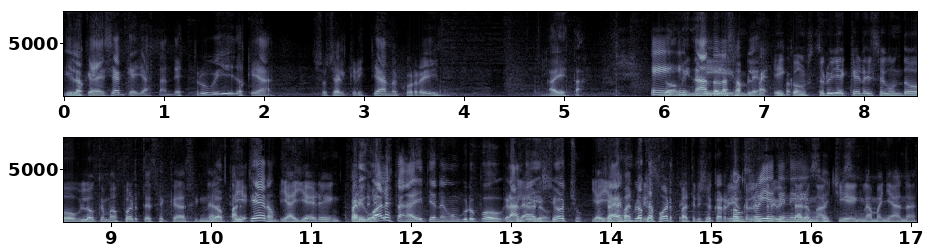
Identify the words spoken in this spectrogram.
Y los que decían que ya están destruidos, que ya social cristiano, el correísmo. Ahí está. Eh, Dominando Y- la asamblea. Y construye que era el segundo bloque más fuerte, se queda sin nada. Lo partieron. Y, y ayer en. Pero igual están ahí, tienen un grupo grande, Claro. 18. Y o ayer sea, es un bloque fuerte. Patricio Carrillo, que lo entrevistaron 18, aquí sí. en la mañana,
